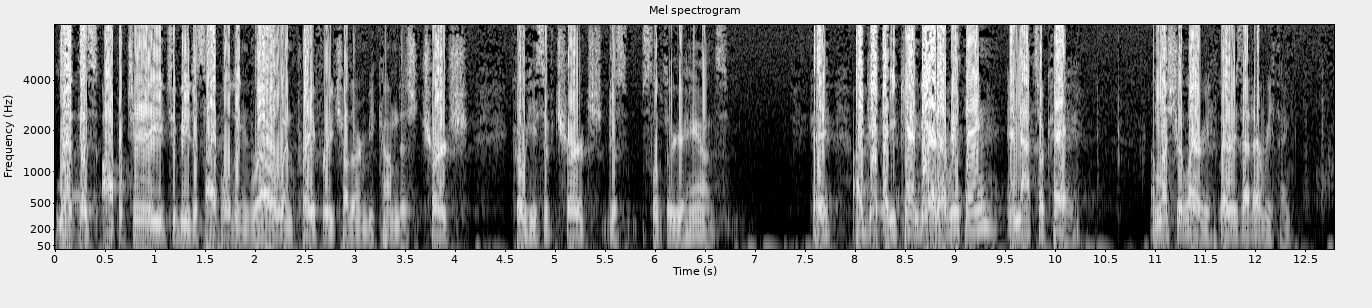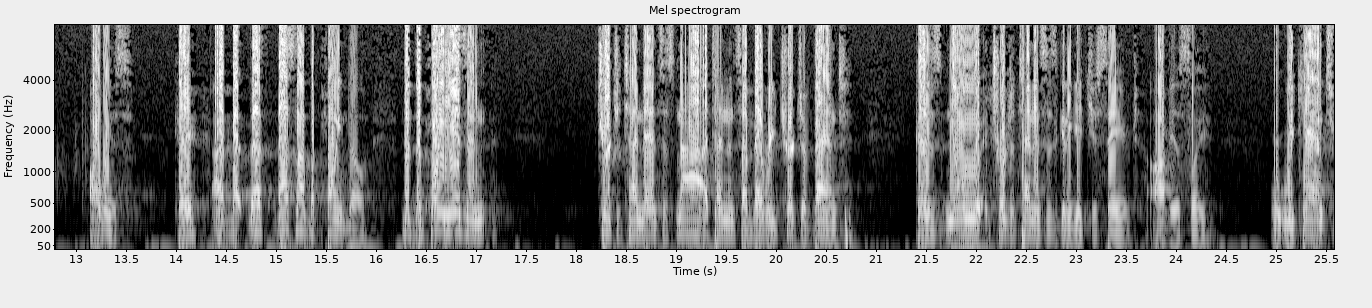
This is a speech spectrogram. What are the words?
let this opportunity to be discipled and grow and pray for each other and become this church, cohesive church, just slip through your hands. Okay? I get that you can't be at everything, and that's okay. Unless you're Larry. Larry's at everything. Always. Okay? I, but that's, that's not the point, though. The, the point isn't church attendance. It's not attendance of every church event, because no church attendance is going to get you saved, obviously. We can't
